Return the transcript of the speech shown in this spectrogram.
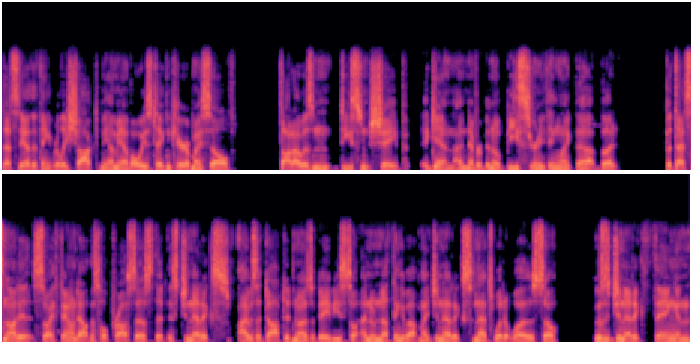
that's the other thing. It really shocked me. I mean, I've always taken care of myself, thought I was in decent shape. Again, I've never been obese or anything like that, but but that's not it. So I found out in this whole process that it's genetics. I was adopted when I was a baby, so I know nothing about my genetics, and that's what it was. So it was a genetic thing. And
